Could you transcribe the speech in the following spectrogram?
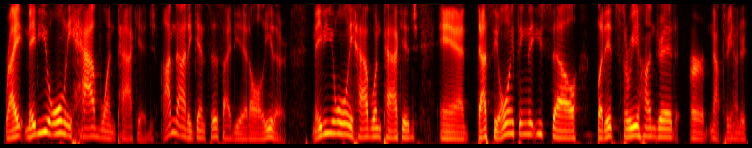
right? Maybe you only have one package. I'm not against this idea at all either. Maybe you only have one package and that's the only thing that you sell, but it's 300 or not 300,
